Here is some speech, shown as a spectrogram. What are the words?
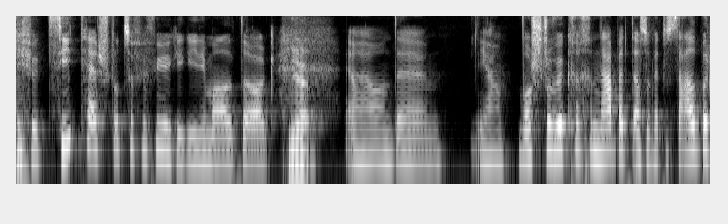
Wie viel Zeit hast du zur Verfügung in deinem Alltag? Ja. Ja, und ähm, ja, willst du wirklich neben, also wenn du selber,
